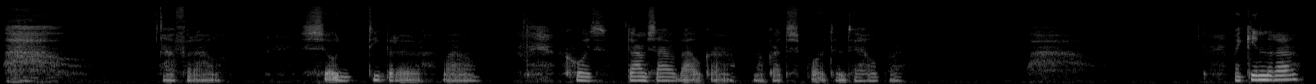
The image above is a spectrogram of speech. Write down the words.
Wauw. Haar verhaal. Zo diepere. Wauw. Goed, daarom zijn we bij elkaar. Om elkaar te supporten en te helpen. Wauw. Mijn kinderen,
